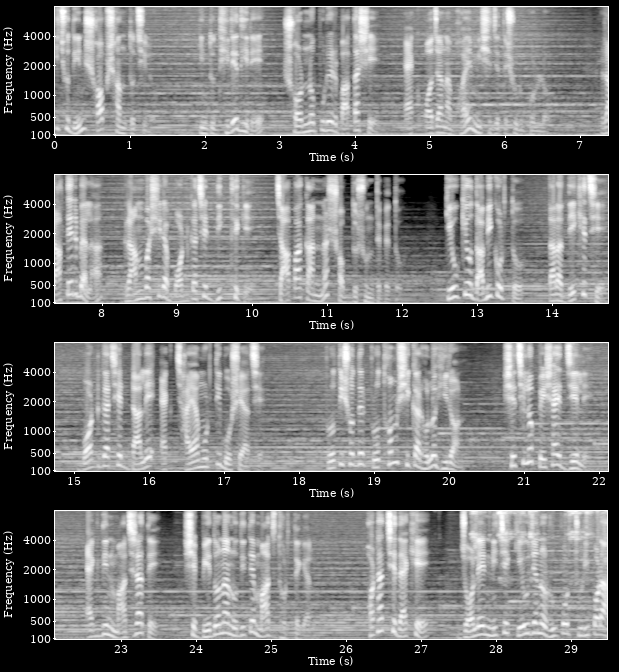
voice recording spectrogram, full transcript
কিছুদিন সব শান্ত ছিল, কিন্তু ধীরে ধীরে স্বর্ণপুরের বাতাসে এক অজানা ভয়ে মিশে যেতে শুরু করল। রাতের বেলা গ্রামবাসীরা বটগাছের দিক থেকে চাপা কান্নার শব্দ শুনতে পেত। কেউ কেউ দাবি করত, তারা দেখেছে বটগাছের ডালে এক ছায়ামূর্তি বসে আছে। প্রতিশোধের প্রথম শিকার হলো হিরণ। সে ছিল পেশায় জেলে। একদিন মাঝরাতে সে বেদনা নদীতে মাছ ধরতে গেল। হঠাৎ সে দেখে জলের নিচে কেউ যেন রূপর চুরি পড়া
